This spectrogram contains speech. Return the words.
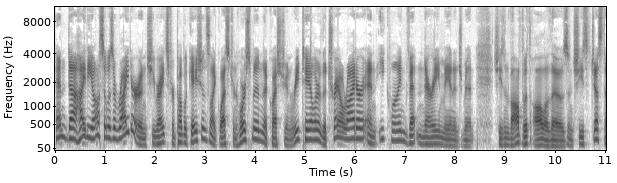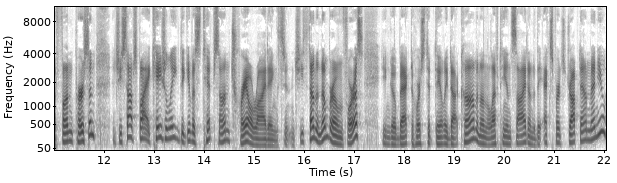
And uh, Heidi also is a writer, and she writes for publications like Western Horseman, Equestrian Retailer, The Trail Rider, and Equine Veterinary Management. She's involved with all of those, and she's just a fun person. And she stops by occasionally to give us tips on trail riding. And she's done a number of them for us. You can go back to horsetipdaily.com, and on the left hand side, under the experts drop down menu,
